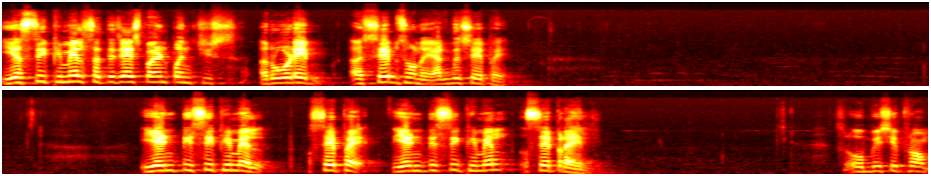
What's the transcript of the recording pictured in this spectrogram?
एस सी फिमेल सत्तेचाळीस पॉईंट पंचवीस. रोडे सेफ झोन आहे. अगदी सेफ आहे. N T C female safe आहे. N T C female safe राहील. ओबीसी फ्रॉम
